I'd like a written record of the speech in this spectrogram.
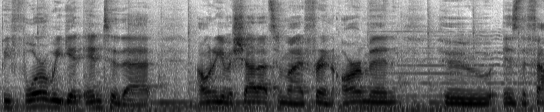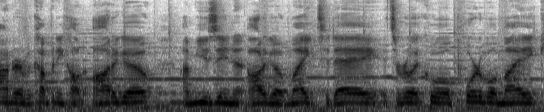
Before we get into that, I want to give a shout out to my friend Armin, who is the founder of a company called Audigo. I'm using an Audigo mic today. It's a really cool portable mic.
